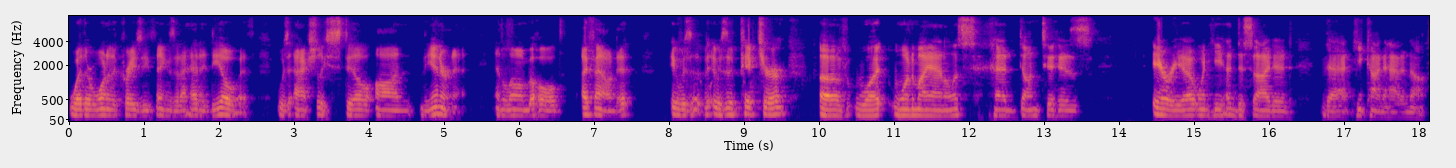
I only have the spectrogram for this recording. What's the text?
whether one of the crazy things that I had to deal with was actually still on the internet, and lo and behold, I found it. It was a it was a picture of what one of my analysts had done to his area when he had decided that he kind of had enough.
